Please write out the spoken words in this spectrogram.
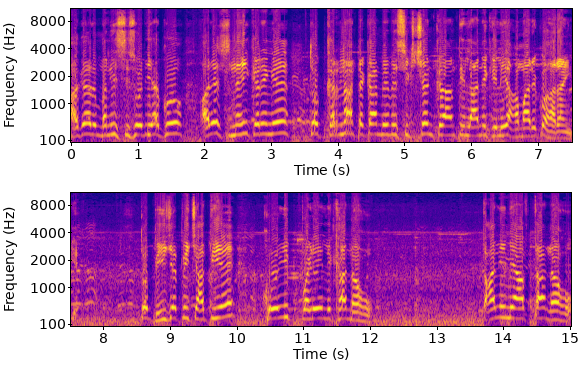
अगर मनीष सिसोदिया को अरेस्ट नहीं करेंगे तो कर्नाटका में भी शिक्षण क्रांति लाने के लिए हमारे को हराएँगे। तो बीजेपी चाहती है कोई पढ़े लिखा ना हो, तालीम याफ्ता ना हो।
